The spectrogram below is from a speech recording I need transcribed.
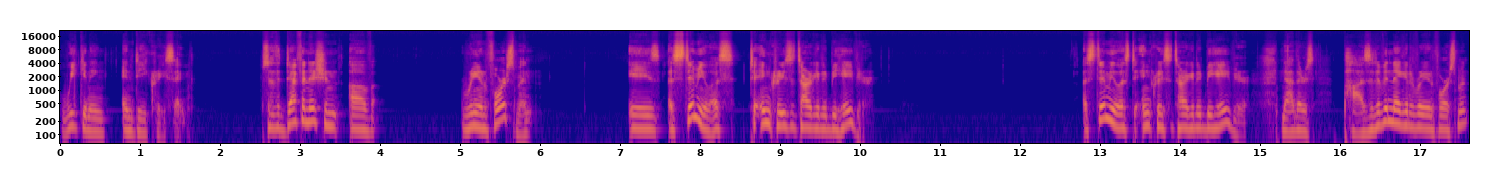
weakening, and decreasing. So the definition of reinforcement is a stimulus to increase a targeted behavior. A stimulus to increase a targeted behavior. Now, there's positive and negative reinforcement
